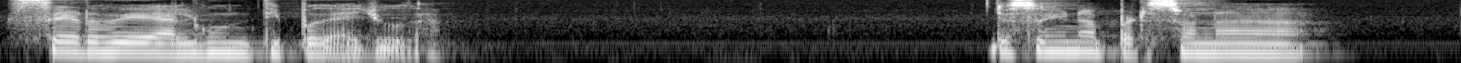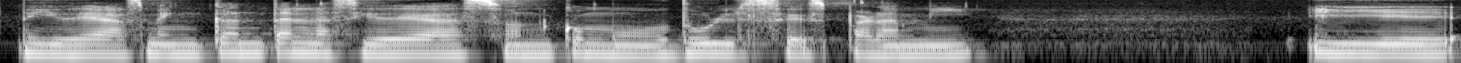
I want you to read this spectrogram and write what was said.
ser de algún tipo de ayuda. Yo soy una persona de ideas, me encantan las ideas, son como dulces para mí. Y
